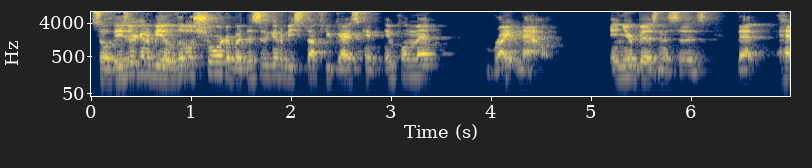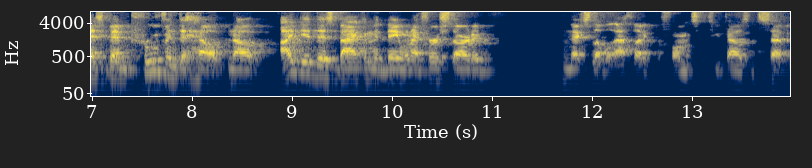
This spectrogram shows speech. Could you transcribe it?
So these are going to be a little shorter, but this is going to be stuff you guys can implement right now in your businesses that has been proven to help. Now, I did this back in the day when I first started Next Level Athletic Performance in 2007.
